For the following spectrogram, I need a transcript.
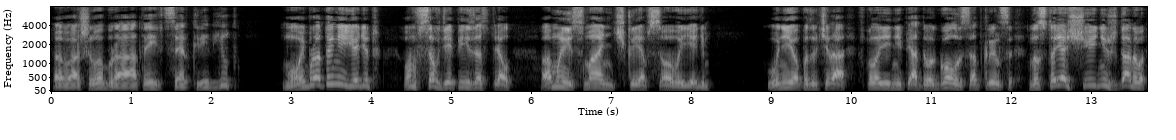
а вашего брата и в церкви бьют. — мой брат и не едет, он в Савдепии застрял, а мы с Манечкой Овсовой едем. У нее позавчера в половине пятого голос открылся. Настоящее Нежданова.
